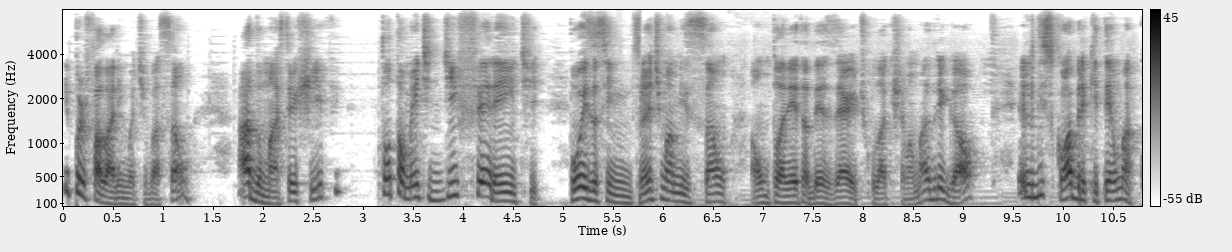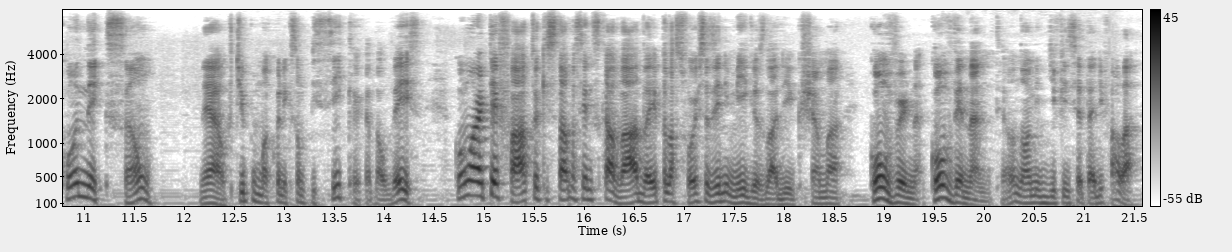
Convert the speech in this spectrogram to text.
E por falar em motivação, a do Master Chief totalmente diferente. Pois, assim, durante uma missão a um planeta desértico lá que chama Madrigal, ele descobre que tem uma conexão, né, tipo uma conexão psíquica, talvez, com um artefato que estava sendo escavado aí pelas forças inimigas lá de que chama Covenant, Covenant, é um nome difícil até de falar.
